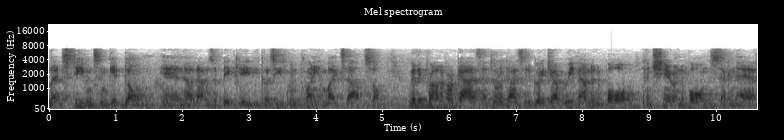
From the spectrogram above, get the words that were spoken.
let Stevenson get going. And uh, that was a big key because he's been playing lights out. So, really proud of our guys. I thought our guys did a great job rebounding the ball and sharing the ball in the second half.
